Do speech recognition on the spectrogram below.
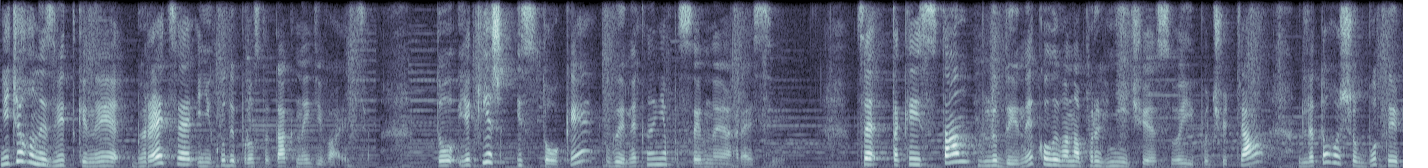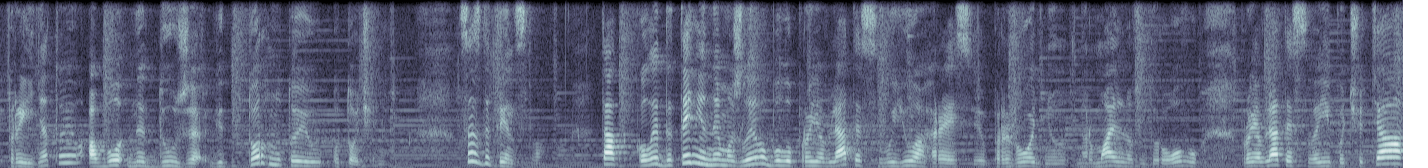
Нічого не звідки не береться і нікуди просто так не дівається. То які ж істоки виникнення пасивної агресії? Це такий стан в людини, коли вона пригнічує свої почуття для того, щоб бути прийнятою або не дуже відторгнутою оточенням. Це з дитинства. Так, коли дитині неможливо було проявляти свою агресію, природню, нормальну, здорову, проявляти свої почуття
